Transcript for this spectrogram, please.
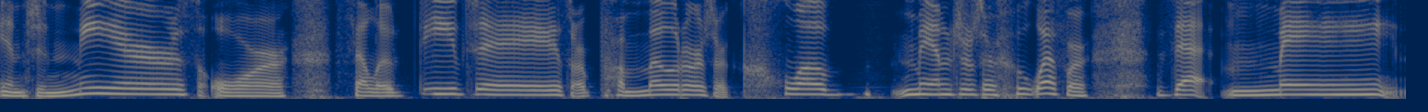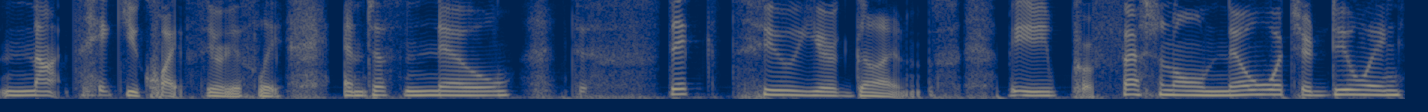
engineers, or fellow DJs, or promoters, or club managers, or whoever that may not take you quite seriously. And just know to stick to your guns. Be professional, know what you're doing,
